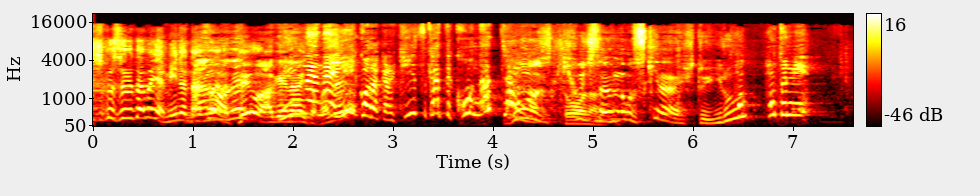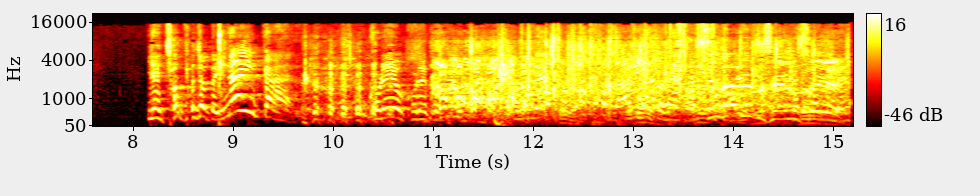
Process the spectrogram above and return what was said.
するためにはみんななんとなるほどね。なく手を挙みんなげないとかね。ねいい子だから気使ってこうなっちゃうの。どうです菊池さんのこと好きな人いる？本当に？いやちょっとちょっといないんかい。これよこれこれ。これねありがとうねありがとうね先生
